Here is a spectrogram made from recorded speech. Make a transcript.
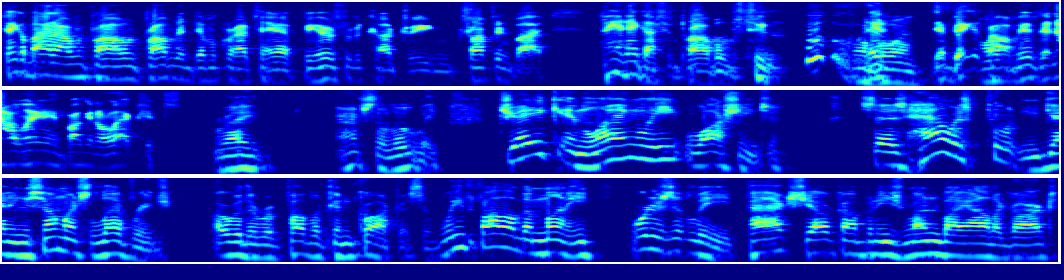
think about our own problem, problem that Democrats have, fears for the country, and Trump and Biden. Man, they got some problems too. Oh, the biggest oh. problem is they're not winning fucking elections. Right. Absolutely. Jake in Langley, Washington says, How is Putin getting so much leverage over the Republican caucus? If we follow the money, where does it lead? PACs, shell companies run by oligarchs.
